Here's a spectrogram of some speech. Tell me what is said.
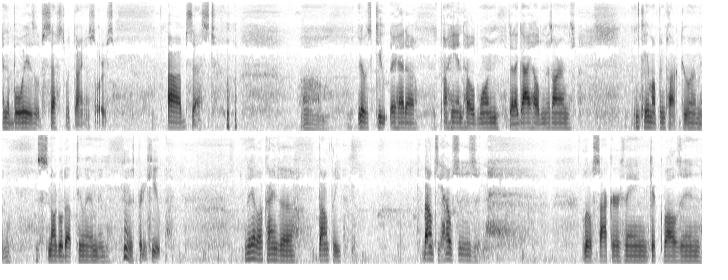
and the boy is obsessed with dinosaurs. Obsessed. um, it was cute. They had a, a handheld one that a guy held in his arms and came up and talked to him and snuggled up to him, and it was pretty cute. They had all kinds of bouncy, bouncy houses and little soccer thing, kick balls in.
